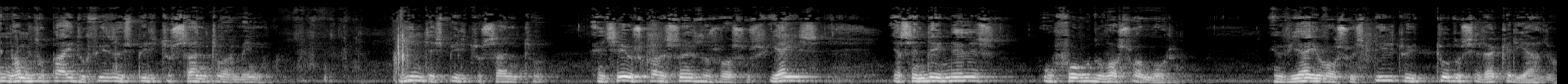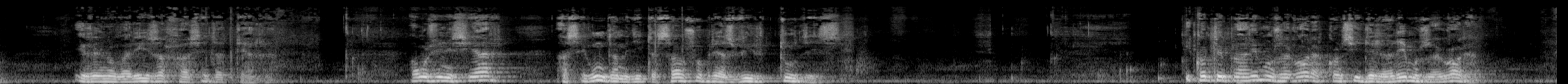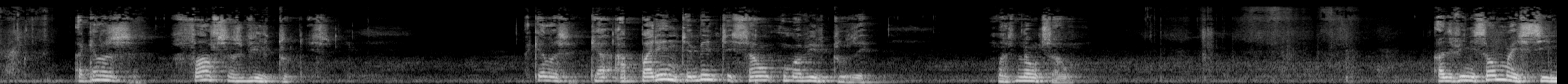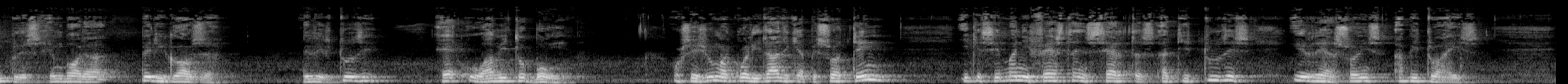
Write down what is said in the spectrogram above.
Em nome do Pai, do Filho e do Espírito Santo. Amém. Vinde, Espírito Santo, enchei os corações dos vossos fiéis e acendei neles o fogo do vosso amor. Enviai o vosso Espírito e tudo será criado, e renovareis a face da terra. Vamos iniciar a segunda meditação sobre as virtudes. E contemplaremos agora, consideraremos agora, aquelas falsas virtudes, aquelas que aparentemente são uma virtude, mas não são. A definição mais simples, embora perigosa, de virtude é o hábito bom, ou seja, uma qualidade que a pessoa tem e que se manifesta em certas atitudes e reações habituais,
